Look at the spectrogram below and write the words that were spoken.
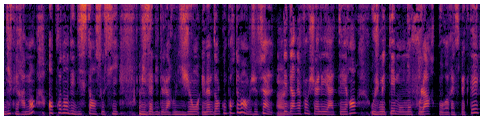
différemment, en prenant des distances aussi vis-à-vis de la religion et même dans le comportement. Je sais, ah les dernières fois que je suis allée à Téhéran, où je mettais mon, foulard pour respecter,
